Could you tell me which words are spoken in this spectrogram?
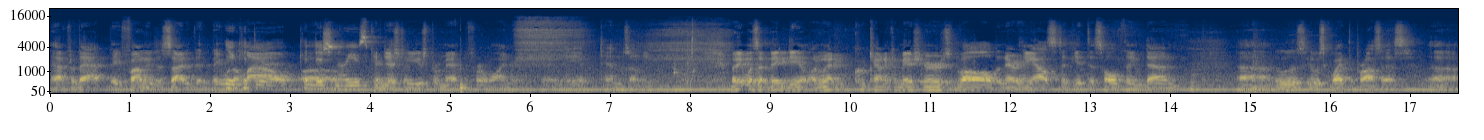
after that, they finally decided that they would You could do a allow. uh, conditional use permit. Conditional use permit for a winery in AF ten zoning. But it was a big deal, and we had county commissioners involved and everything else to get this whole thing done. Uh, it was, it was quite the process. Uh,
